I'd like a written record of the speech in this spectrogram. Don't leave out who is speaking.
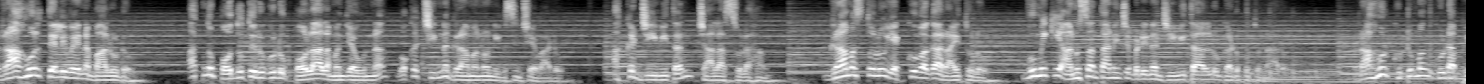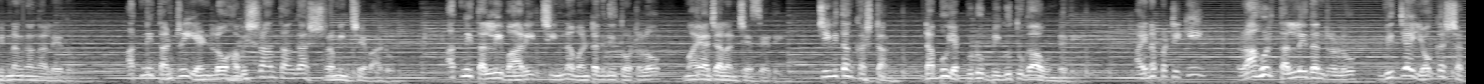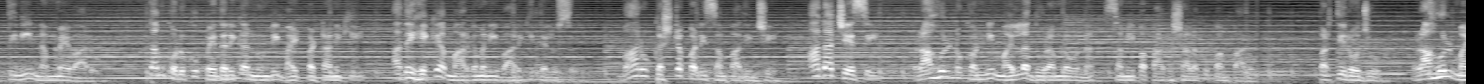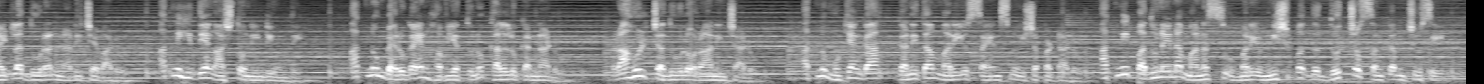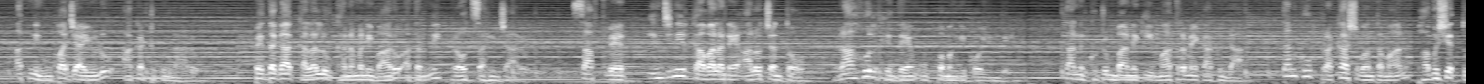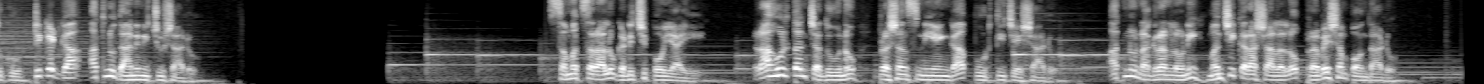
Speaker 1: రాహుల్ తెలివైన బాలుడు. అతను పొద్దుతిరుగుడు పొలాల మధ్య ఉన్న ఒక చిన్న గ్రామంలో నివసించేవాడు. అక్కడ జీవితం చాలా సులభం గ్రామస్తులు ఎక్కువగా రైతులు భూమికి అనుసంధానించబడిన జీవితాలు గడుపుతున్నారు. రాహుల్ కుటుంబం కూడా భిన్నంగా లేదు. అతని తండ్రి ఎండ్లో అవిశ్రాంతంగా శ్రమించేవాడు. అతని తల్లి వారి చిన్న వంటగది తోటలో మాయాజాలం చేసేది. జీవితం కష్టం డబ్బు ఎప్పుడూ బిగుతుగా ఉండేది. అయినప్పటికీ రాహుల్ తల్లిదండ్రులు విద్య యొక్క శక్తిని నమ్మేవారు. తమ కొడుకు పేదరికం నుండి బయటపడటానికి అదే ఏక మార్గమని వారికి తెలుసు. వారు కష్టపడి సంపాదించి ఆదా చేసి రాహుల్ను కొన్ని మైళ్ళ దూరంలో ఉన్న సమీప పాఠశాలకు పంపారు. ప్రతిరోజు రాహుల్ మైళ్ళ దూరం నడిచేవాడు. అతని హిద్యం ఆశతో నిండి ఉంది. అతను మెరుగైన హవ్యత్తును కళ్ళు కన్నాడు. రాహుల్ చదువులో రాణించాడు. అతను ముఖ్యంగా గణితం మరియు సైన్స్ను ఇష్టపడ్డాడు. అతని పదునైన మనస్సు మరియు నిష్పద్ధ దుచ్చో సంకం చూసి అతని ఉపాధ్యాయులు ఆకట్టుకున్నారు. పెద్దగా కలలు కనమని వారు అతన్ని ప్రోత్సహించారు. సాఫ్ట్వేర్ ఇంజనీర్ కావాలనే ఆలోచనతో రాహుల్ హృదయం ఉప్పమంగిపోయింది తన కుటుంబానికి మాత్రమే కాకుండా తనకు ప్రకాశవంతమాన్ భవిష్యత్తుకు టికెట్గా అతను దానిని చూశాడు. సంవత్సరాలు గడిచిపోయాయి. రాహుల్ తన చదువును ప్రశంసనీయంగా పూర్తి చేశాడు. అతను నగరంలోని మంచి కళాశాలలో ప్రవేశం పొందాడు.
